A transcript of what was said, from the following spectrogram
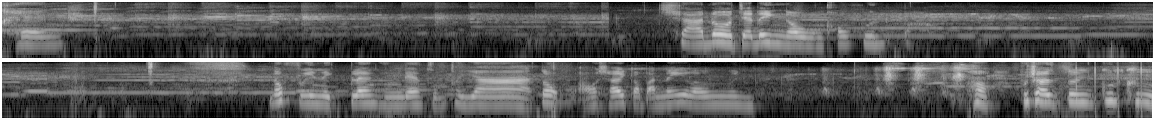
แพงชาโดจะได้เงาของเขาคืนหรือเปล่า นกฟีนิกซ์แปลงแห่งแดนสนธยาต้องเอาใช้กับอันนี้เลยฮะผู้ชายตัวนี้ก็คือ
